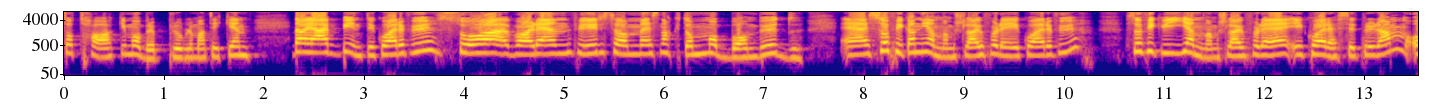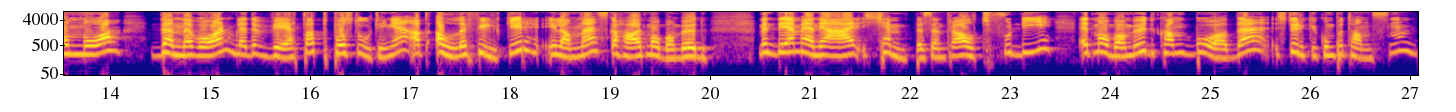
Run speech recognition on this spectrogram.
ta tak i mobbeproblematikken. Da jeg begynte i KrFU, så var det en fyr som snakket om mobbeombud. Eh, så fikk han gjennomslag for det i KrFu. Så fikk vi gjennomslag for det i KrF sitt program. Og nå, denne våren, ble det vedtatt på Stortinget at alle fylker i landet skal ha et mobbeombud. Men det mener jeg er kjempesentralt. Fordi et mobbeombud kan både styrke kompetansen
